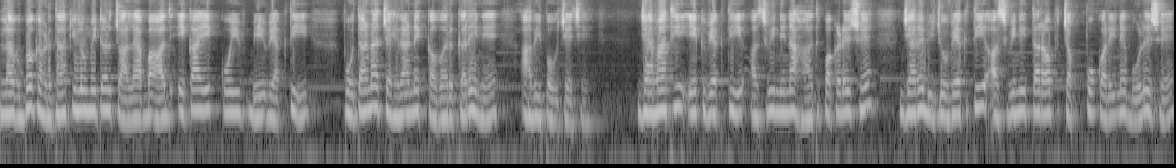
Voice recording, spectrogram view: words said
લગભગ અડધા કિલોમીટર ચાલ્યા બાદ એકાએક કોઈ બે વ્યક્તિ પોતાના ચહેરાને કવર કરીને આવી પહોંચે છે. જેમાંથી એક વ્યક્તિ અશ્વિનીના હાથ પકડે છે, જ્યારે બીજો વ્યક્તિ અશ્વિની તરફ ચપ્પુ કરીને બોલે છે.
